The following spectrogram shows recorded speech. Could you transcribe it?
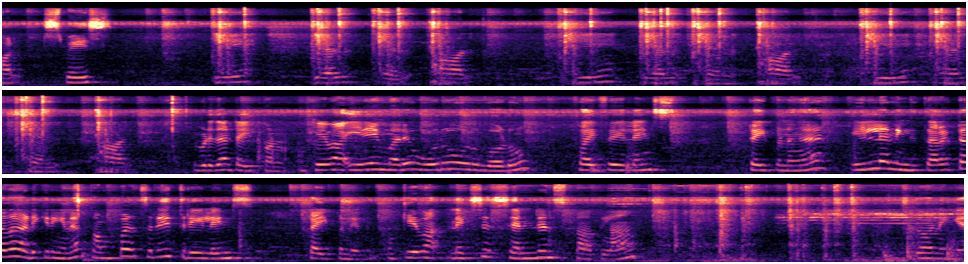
all space ALL all ALL all ALL all இப்படி தான் டைப் பண்ணணும். ஓகேவா இதே மாதிரி ஒரு ஒரு வேர்டும் ஃபைவ் ஃபைவ் லைன்ஸ் டைப் பண்ணுங்கள் இல்லை நீங்கள் கரெக்டாக தான் அடிக்கிறீங்கன்னா கம்பல்சரி த்ரீ லைன்ஸ் டைப் பண்ணிடுங்க. ஓகேவா நெக்ஸ்ட்டு சென்டென்ஸ் பார்க்கலாம். கவனிங்க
